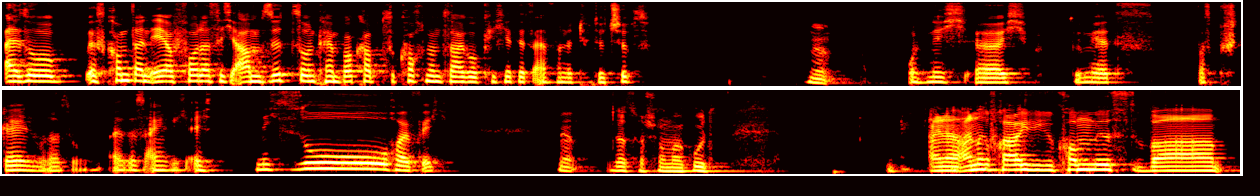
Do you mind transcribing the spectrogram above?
also es kommt dann eher vor, dass ich abends sitze und keinen Bock habe zu kochen und sage, okay, ich hätte jetzt einfach eine Tüte Chips. Ja. Und nicht, äh, ich will mir jetzt was bestellen oder so. Also das ist eigentlich echt nicht so häufig. Ja, das war schon mal gut. Eine andere Frage, die gekommen ist, war,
